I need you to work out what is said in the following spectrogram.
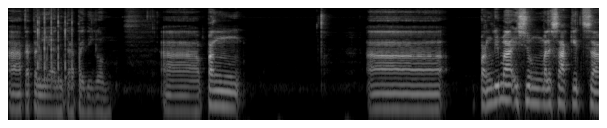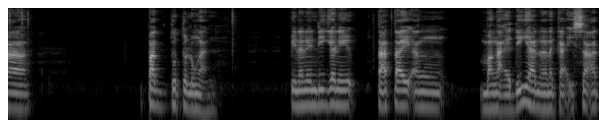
ah, katangian ni Tatay Digong. Ah, pang ah, panglima is yung malasakit sa pagtutulungan. Pinanindigan ni tatay ang mga ideya na nagkaisa at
